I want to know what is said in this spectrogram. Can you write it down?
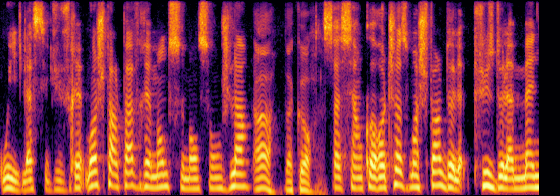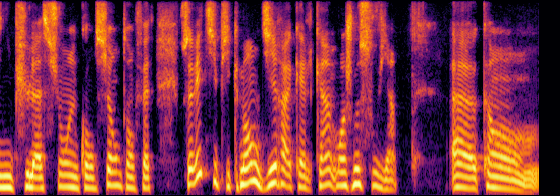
Oui, là, c'est du vrai. Moi, je parle pas vraiment de ce mensonge-là. Ah, d'accord. Ça, c'est encore autre chose. Moi, je parle de la- plus de la manipulation inconsciente, en fait. Vous savez, typiquement, dire à quelqu'un, moi, je me souviens, euh, quand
